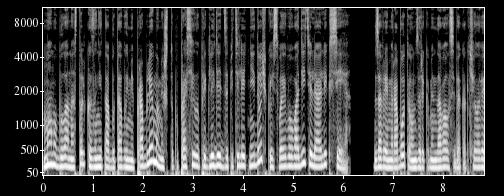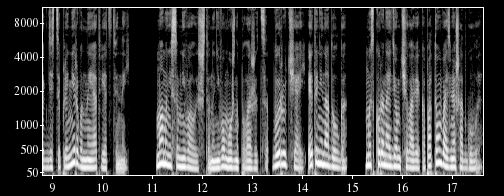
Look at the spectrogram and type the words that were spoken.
Мама была настолько занята бытовыми проблемами, что попросила приглядеть за пятилетней дочкой своего водителя Алексея. За время работы он зарекомендовал себя как человек дисциплинированный и ответственный. Мама не сомневалась, что на него можно положиться. «Выручай, это ненадолго. Мы скоро найдем человека, потом возьмешь отгулы».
